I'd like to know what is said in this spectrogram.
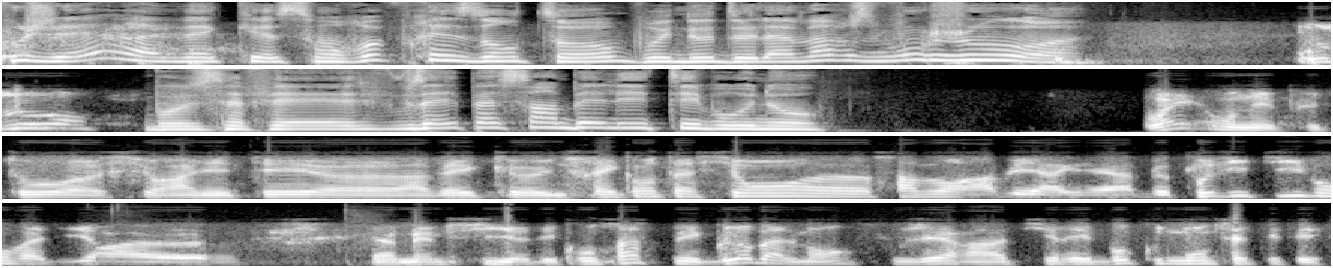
Fougère avec son représentant Bruno Delamarche. Bonjour. Bonjour. Bon, ça fait, vous avez passé un bel été, Bruno. Oui, on est plutôt euh, sur un été euh, avec une fréquentation euh, favorable et agréable, positive, on va dire, même s'il y a des contrastes, mais globalement, Fougères a attiré beaucoup de monde cet été.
